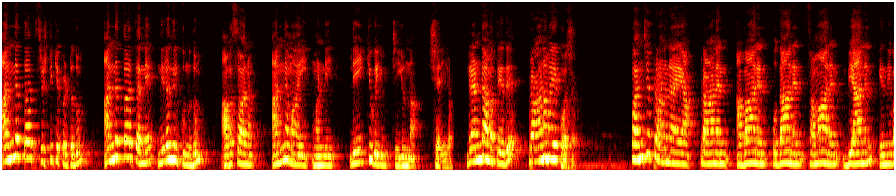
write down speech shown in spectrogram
അന്നത്താൽ സൃഷ്ടിക്കപ്പെട്ടതും അന്നത്താൽ തന്നെ നിലനിൽക്കുന്നതും അവസാനം അന്നമായി മണ്ണിൽ ലയിക്കുകയും ചെയ്യുന്ന ശരീരം. രണ്ടാമത്തേത് പ്രാണമയ കോശം പഞ്ചപ്രാണനായ പ്രാണൻ അപാനൻ ഉദാനൻ സമാനൻ വ്യാനൻ എന്നിവ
